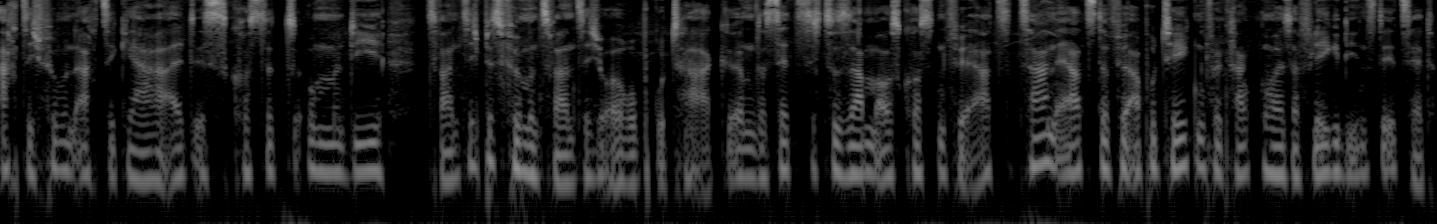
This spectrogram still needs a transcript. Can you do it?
80, 85 Jahre alt ist, kostet um die 20 bis 25 Euro pro Tag. Ähm, das setzt sich zusammen aus Kosten für Ärzte, Zahnärzte, für Apotheken, für Krankenhäuser, Pflegedienste etc.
